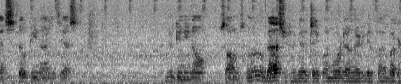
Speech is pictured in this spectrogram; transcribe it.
yes. Philippine Islands, yes. New Guinea, no. Solomons, oh, bastard, I gotta take one more down there to get a five bucker.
